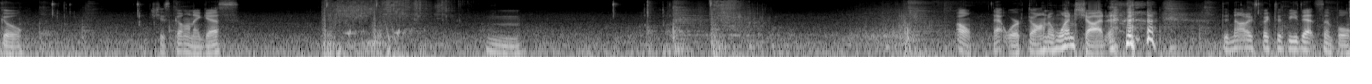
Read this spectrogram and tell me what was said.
go? She's gone, I guess. Hmm. Oh, that worked on a one-shot! Did not expect it to be that simple.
